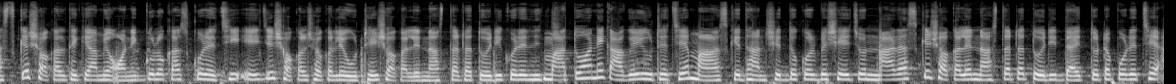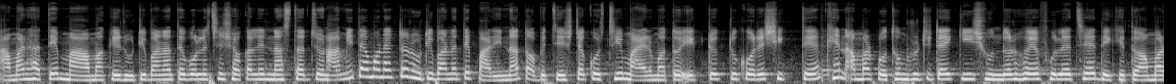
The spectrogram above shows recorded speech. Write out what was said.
আজকে সকাল থেকে আমি অনেকগুলো কাজ করেছি। এই যে সকাল সকালে উঠে সকালের নাস্তাটা তৈরি করে নিচ্ছি। মা তো অনেক আগেই উঠেছে, মা আজকে ধান সিদ্ধ করবে সেই জন্য। আর আজকে সকালের নাস্তাটা তৈরির দায়িত্বটা পড়েছে আমার হাতে। মা আমাকে রুটি বানাতে বলেছে সকালের নাস্তার জন্য। আমি তেমন একটা রুটি বানাতে পারি না, তবে চেষ্টা করছি মায়ের মতো একটু একটু করে শিখতে। দেখেন আমার প্রথম রুটিটাই কি সুন্দর হয়ে ফুলেছে, দেখে তো আমার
